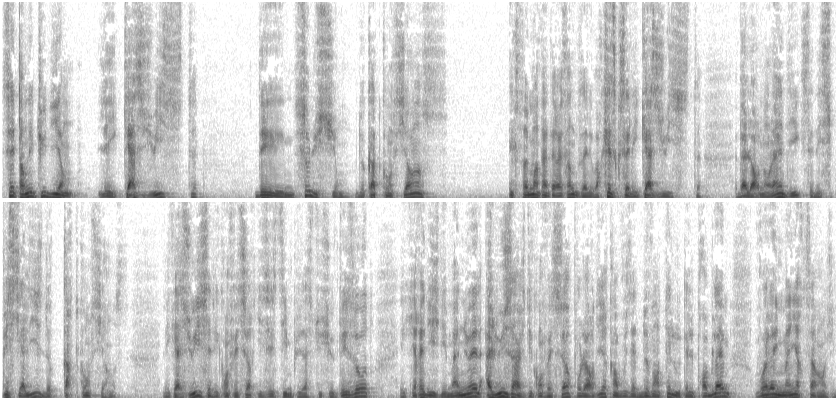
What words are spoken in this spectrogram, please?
C'est en étudiant les casuistes des solutions de cas de conscience extrêmement intéressantes. Vous allez voir. Qu'est-ce que c'est les casuistes? Eh ben, Leur nom l'indique, c'est des spécialistes de cas de conscience. Les casuistes, c'est des confesseurs qui s'estiment plus astucieux que les autres et qui rédigent des manuels à l'usage des confesseurs pour leur dire quand vous êtes devant tel ou tel problème, voilà une manière de s'arranger.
